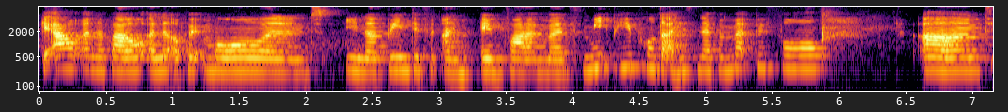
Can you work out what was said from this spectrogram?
get out and about a little bit more and you know be in different environments meet people that he's never met before and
